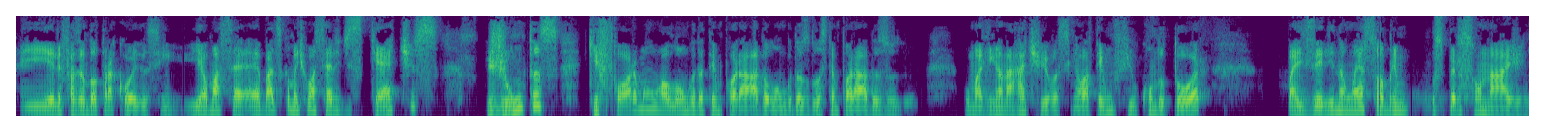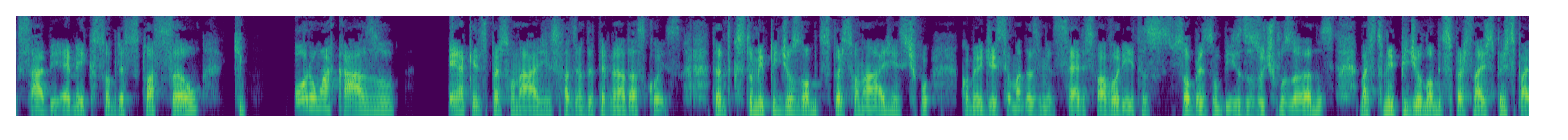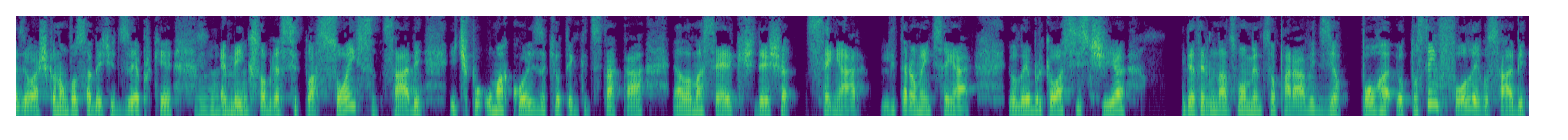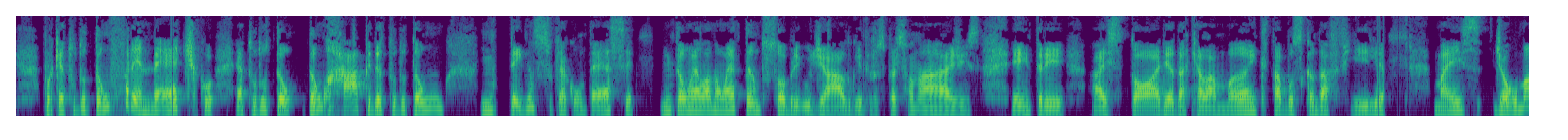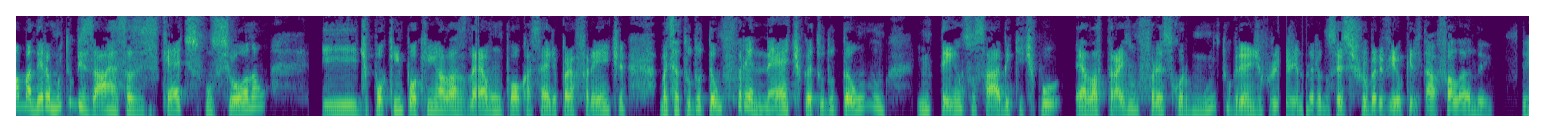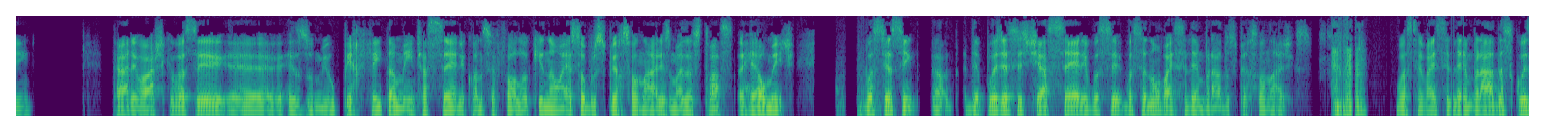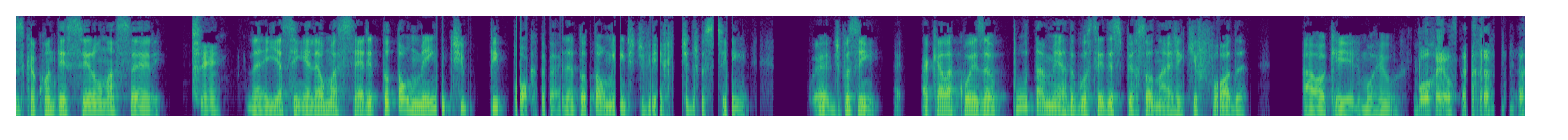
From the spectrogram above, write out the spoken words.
e ele fazendo outra coisa, assim. E é, uma, é basicamente uma série de sketches juntas que formam ao longo da temporada, ao longo das duas temporadas, uma linha narrativa. Assim, ela tem um fio condutor, mas ele não é sobre os personagens, sabe? É meio que sobre a situação que, por um acaso, tem aqueles personagens fazendo determinadas coisas. Tanto que se tu me pedir os nomes dos personagens, tipo, como eu disse, é uma das minhas séries favoritas sobre zumbis dos últimos anos, mas se tu me pedir o nome dos personagens principais, eu acho que eu não vou saber te dizer, porque uhum. é meio que sobre as situações, sabe? E, tipo, uma coisa que eu tenho que destacar, ela é uma série que te deixa sem ar, literalmente sem ar. Eu lembro que eu assistia em determinados momentos eu parava e dizia, porra, eu tô sem fôlego, sabe? Porque é tudo tão frenético, é tudo tão, tão rápido, é tudo tão intenso que acontece. Então ela não é tanto sobre o diálogo entre os personagens, entre a história daquela mãe que está buscando a filha, mas de alguma maneira muito bizarra essas sketches funcionam e de pouquinho em pouquinho elas levam um pouco a série para frente, mas é tudo tão frenético, é tudo tão intenso, sabe? Que, tipo, ela traz um frescor muito grande pro gênero. Não sei se o Schubert viu o que ele tava falando aí. Sim. Cara, eu acho que você é, resumiu perfeitamente a série quando você falou que não é sobre os personagens, mas a situação. Realmente. Você, assim, depois de assistir a série, você, você não vai se lembrar dos personagens. Uhum. Você vai se lembrar das coisas que aconteceram na série. Sim. Né? E assim, ela é uma série totalmente pipoca, ela é totalmente divertida, assim. É, tipo assim, aquela coisa, puta merda, gostei desse personagem, que foda. Ah, ok, ele morreu. Morreu.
